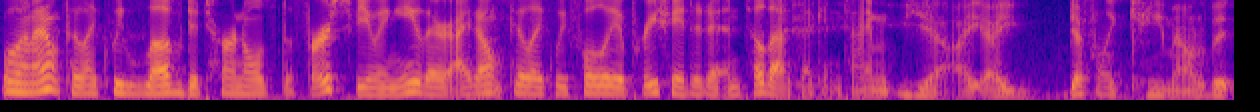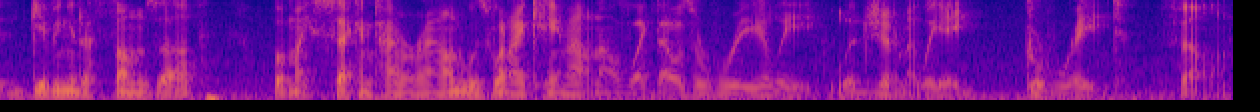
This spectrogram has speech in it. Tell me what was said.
Well, and I don't feel like we loved Eternals the first viewing either. I don't feel like we fully appreciated it until that second time. Yeah, I, I definitely came out of it giving it a thumbs up. But my second time around was when I came out and I was like, that was really legitimately a great film.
